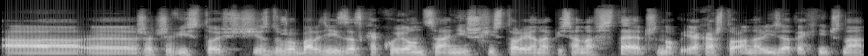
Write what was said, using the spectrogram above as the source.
A e, rzeczywistość jest dużo bardziej zaskakująca niż historia napisana wstecz. No, jakaż to analiza techniczna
